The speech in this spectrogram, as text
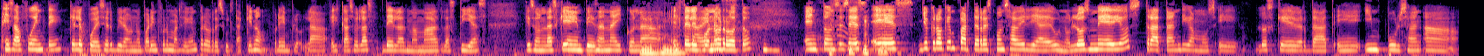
esa fuente que le puede servir a uno para informarse bien, pero resulta que no. Por ejemplo, la, el caso de las, de las mamás, las tías, que son las que empiezan ahí con la, el teléfono roto. Entonces es, es, yo creo que en parte responsabilidad de uno. Los medios tratan, digamos, eh, los que de verdad eh, impulsan a,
